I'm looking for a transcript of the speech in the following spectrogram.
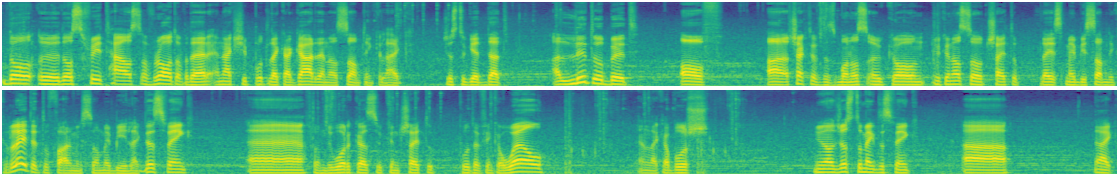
those, uh, those three tiles of road over there and actually put like a garden or something like just to get that a little bit of uh, attractiveness bonus. You can, you can also try to place maybe something related to farming, so maybe like this thing. Uh, from the workers, you can try to put, I think, a well and like a bush. You know, just to make this thing uh, like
